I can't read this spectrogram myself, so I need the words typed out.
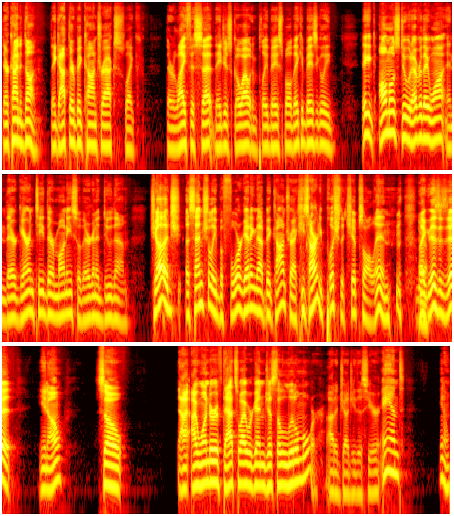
they're kind of done. They got their big contracts. Like their life is set. They just go out and play baseball. They could basically, they could almost do whatever they want, and they're guaranteed their money, so they're gonna do them. Judge, essentially, before getting that big contract, he's already pushed the chips all in. like this is it, you know. So I, I wonder if that's why we're getting just a little more out of Judgy this year. And, you know,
